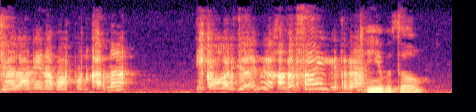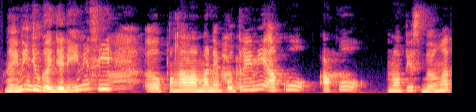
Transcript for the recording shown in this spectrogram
jalanin apa pun karena ih kalau nggak dijalanin nggak akan selesai gitu kan Iya betul. Nah ini juga jadi ini sih eh, pengalamannya Putri ini aku aku notice banget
